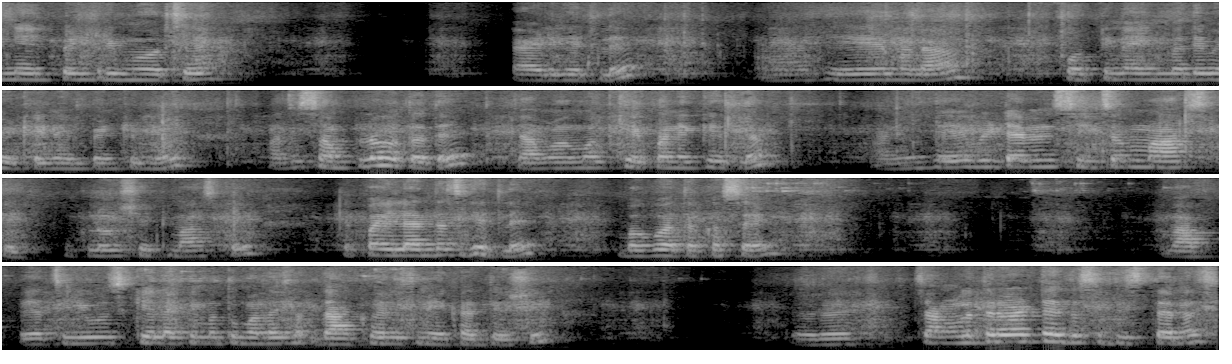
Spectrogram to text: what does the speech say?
नेल पेंट रिमूवरचे पॅड घेतले हे मला फोर्टी नाईनमध्ये भेटले नेल पेंट रिमूव्हर माझं संपलं होतं ते त्यामुळे मग हे पण एक घेतलं. आणि हे विटॅमिन सीचं मास्क आहे ग्लो शीट मास्क आहे. ते पहिल्यांदाच घेतले. बघू आता कसं आहे. वाप याचा यूज केला की मग तुम्हाला दाखवेलच मी एखाद दिवशी. तर चांगलं तर वाटतंय तसं दिसतानाच.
